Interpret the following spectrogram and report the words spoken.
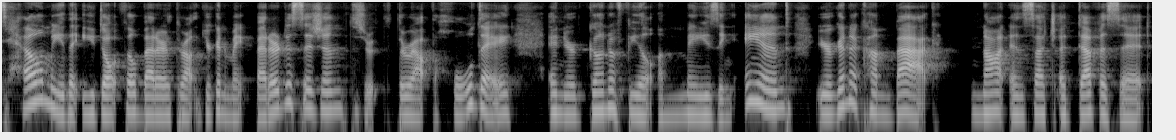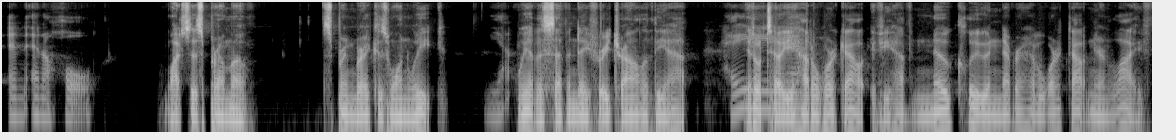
tell me that you don't feel better throughout. You're going to make better decisions thr- throughout the whole day and you're going to feel amazing and you're going to come back not in such a deficit and in a hole. Watch this promo. Spring break is one week. Yep. We have a seven day free trial of the app. Hey. It'll tell you how to work out. If you have no clue and never have worked out in your life,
